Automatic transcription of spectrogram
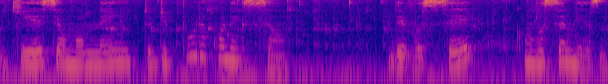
e que esse é o momento de pura conexão de você com você mesmo.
